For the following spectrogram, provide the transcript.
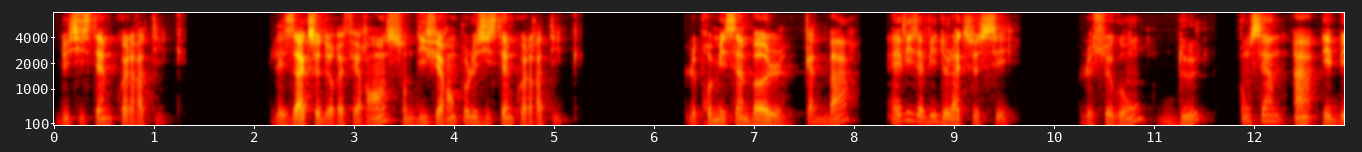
du système quadratique. Les axes de référence sont différents pour le système quadratique. Le premier symbole, 4 bar, est vis-à-vis de l'axe C. Le second, 2, concerne A et B.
